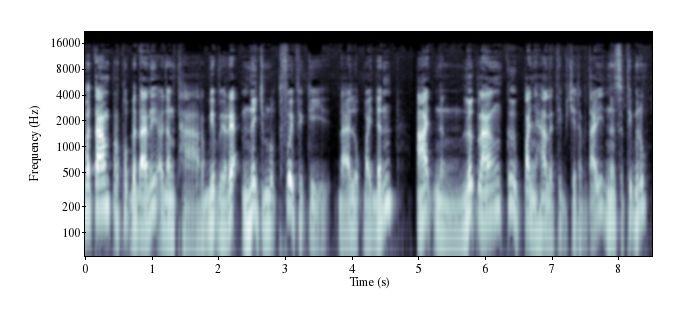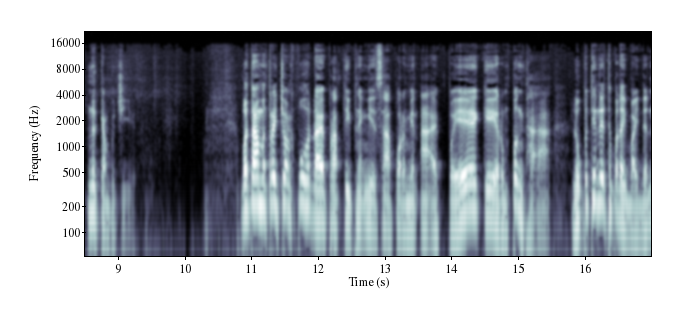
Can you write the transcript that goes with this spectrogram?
បើតាមប្រភពដដែលនេះឲ្យដឹងថារបៀបវិរៈនៃជំនួបទ្វេភាគីដែលលោក Biden អាចនឹងលើកឡើងគឺបញ្ហាលទ្ធិប្រជាធិបតេយ្យនិងសិទ្ធិមនុស្សនៅកម្ពុជាបើតាមមន្ត្រីជាន់ខ្ពស់ដែលប្រាប់ទីភ្នាក់ងារសារព័ត៌មាន AFP គេរំពឹងថាលោកប្រធានាធិបតី Biden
